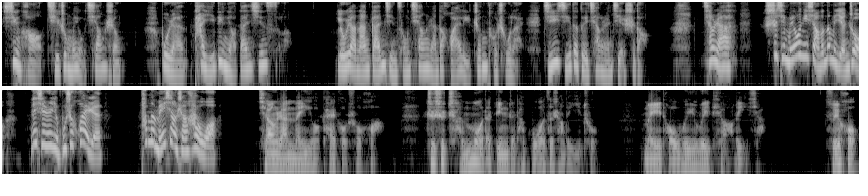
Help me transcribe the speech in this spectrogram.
幸好其中没有枪声，不然他一定要担心死了。刘亚楠赶紧从羌然的怀里挣脱出来，急急地对羌然解释道。羌然，事情没有你想的那么严重，那些人也不是坏人，他们没想伤害我。羌然没有开口说话，只是沉默地盯着他脖子上的一处，眉头微微挑了一下，随后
